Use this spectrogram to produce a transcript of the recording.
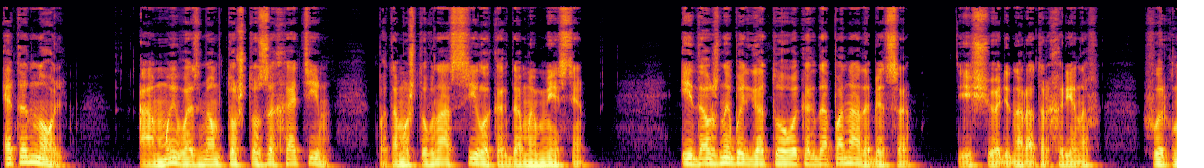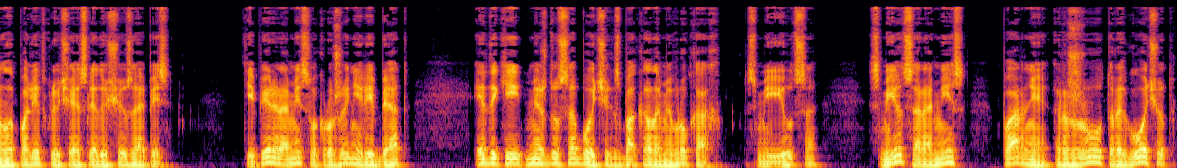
Это ноль. А мы возьмем то, что захотим, потому что в нас сила, когда мы вместе» и должны быть готовы, когда понадобятся. Еще один оратор хренов. Фыркнула Полит, включая следующую запись. Теперь Рамис в окружении ребят, эдакий между собойчик с бокалами в руках. Смеются. Смеется Рамис, парни ржут, рыгочут.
